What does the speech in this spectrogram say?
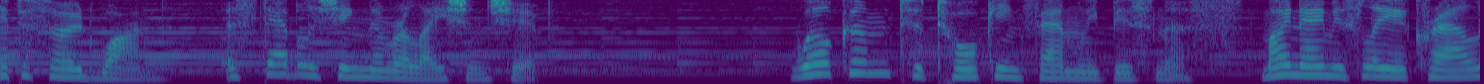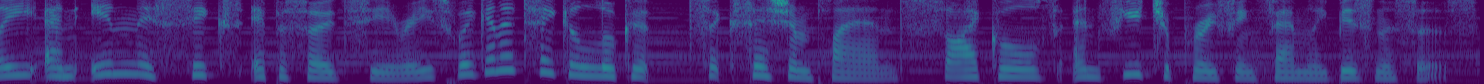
Episode 1 Establishing the Relationship. Welcome to Talking Family Business. My name is Leah Crowley, and in this six episode series, we're going to take a look at succession plans, cycles, and future proofing family businesses.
